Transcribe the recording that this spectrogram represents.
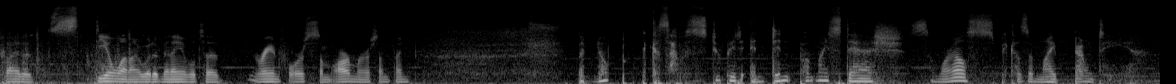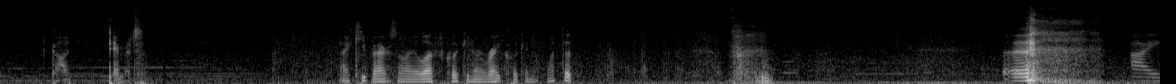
If I had a steal one, I would have been able to reinforce some armor or something. But nope, because I was stupid and didn't put my stash somewhere else because of my bounty. God damn it. I keep accidentally left clicking or right clicking. What the? I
